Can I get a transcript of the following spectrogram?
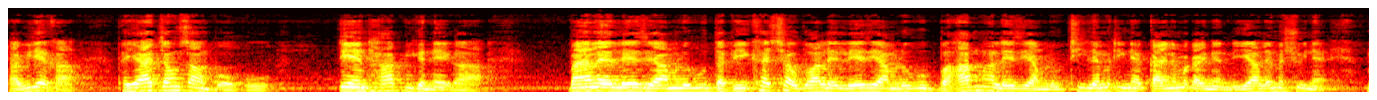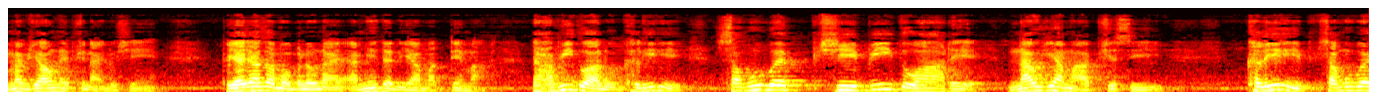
ဒါပြီးတဲ့အခါဖះเจ้าဆောင်ပေါ်ကိုတင်ထားပြီးကနေကပန်းလဲလဲစရာမလိုဘူးတပီခတ်လျှောက်သွားလဲလဲစရာမလိုဘူးဘာမှလဲစရာမလိုထီလည်းမထီနဲ့ကိုင်လည်းမကိုင်နဲ့နေရာလည်းမရွှေ့နဲ့မပြောင်းနဲ့ဖြစ်နိုင်လို့ရှိရင်ဖះเจ้าဆောင်ပေါ်မလုံနိုင်အမြင့်တဲ့နေရာမှာတင်ပါဒါပြီးသွားလို့ခလေးတွေဆောင်းမှုပဲဖြည်ပြီးသွားတဲ့နောက်ရမှာဖြစ်စီခလေးတွေဆောင်းမှုပဲ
